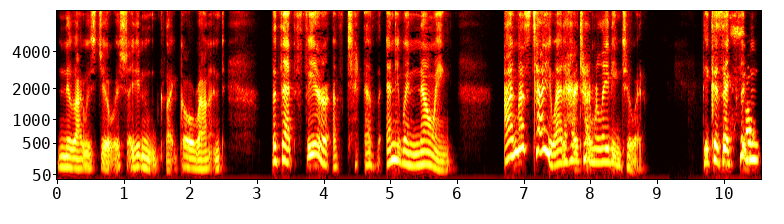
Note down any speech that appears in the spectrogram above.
knew I was Jewish. I didn't like go around and But that fear of, of anyone knowing, I must tell you, I had a hard time relating to it because I It's so couldn't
